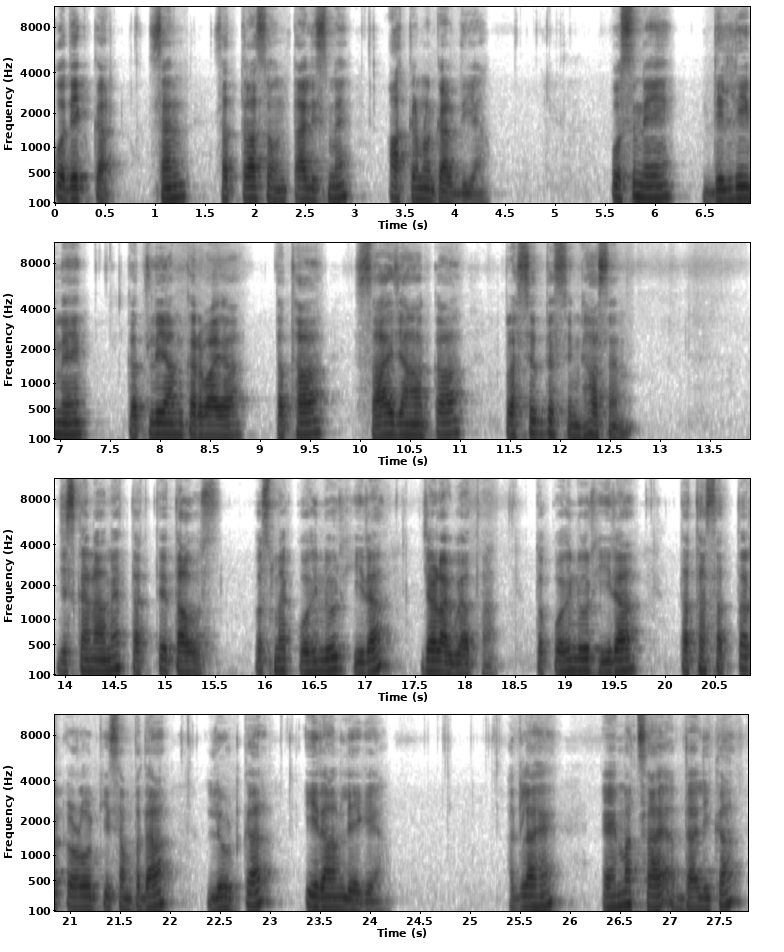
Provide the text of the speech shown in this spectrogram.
को देखकर सन सत्रह सौ उनतालीस में आक्रमण कर दिया। उसने दिल्ली में कत्लेआम करवाया तथा शाहजहाँ का प्रसिद्ध सिंहासन, जिसका नाम है तख्ते ताउस उसमें कोहिनूर हीरा जड़ा हुआ था। तो कोहिनूर हीरा तथा सत्तर करोड़ की संपदा लूटकर ईरान ले गया। अगला है अहमद शाह अब्दाली का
